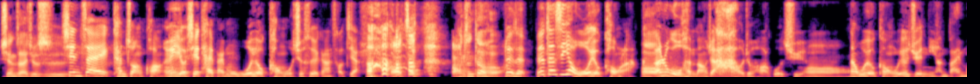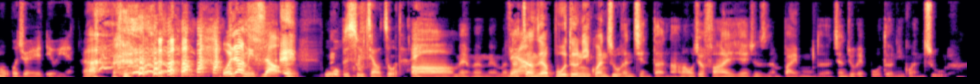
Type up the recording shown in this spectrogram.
现在就是现在看状况，因为有些太白目，我有空我就是会跟他吵架。哦，这哦，真的哦，对对，那但是要我有空啦。哦那如果我很忙，就啊，我就划过去。哦，那我有空，我又觉得你很白目，我就会留言啊，我让你知道，哎我不是塑胶做的。哎，哦，没有没有没有没有，那这样子要博得你关注很简单啊，那我就发一些就是很白目的，这样就可以博得你关注了。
